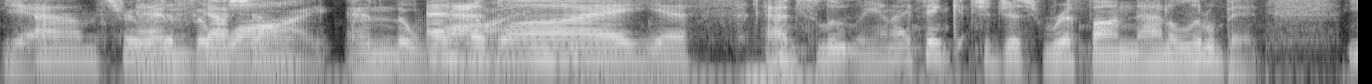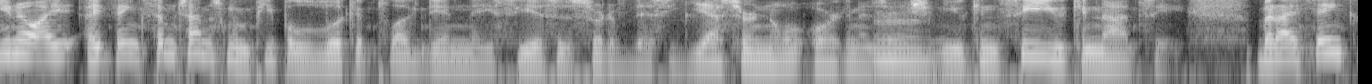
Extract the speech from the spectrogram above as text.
Yeah. Um, through a and the discussion. why. And the why. And the why, yes. Absolutely. And I think to just riff on that a little bit, you know, I, I think sometimes when people look at Plugged In, they see us as sort of this yes or no organization. You can see, you cannot see. But I think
